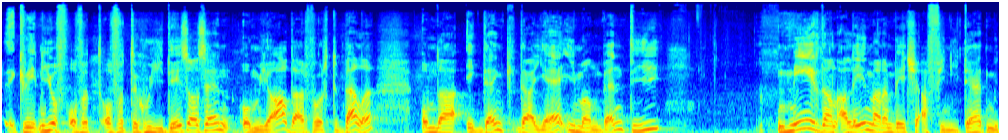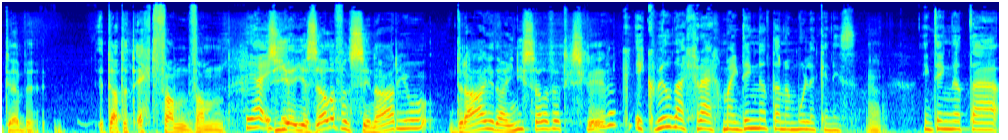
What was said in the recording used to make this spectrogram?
Ik weet niet of, of, het, of het een goed idee zou zijn om jou daarvoor te bellen. Omdat ik denk dat jij iemand bent die meer dan alleen maar een beetje affiniteit moet hebben. Dat het echt van... van... Ja, ik- Zie je jezelf een scenario draaien dat je niet zelf hebt geschreven? Ik wil dat graag, maar ik denk dat dat een moeilijke is. Ja. Ik denk dat dat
